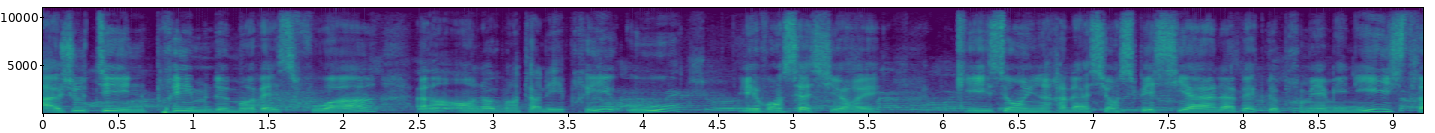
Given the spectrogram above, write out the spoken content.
ajouter une prime de mauvaise foi en augmentant les prix ou ils vont s'assurer qu'ils ont une relation spéciale avec le premier ministre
